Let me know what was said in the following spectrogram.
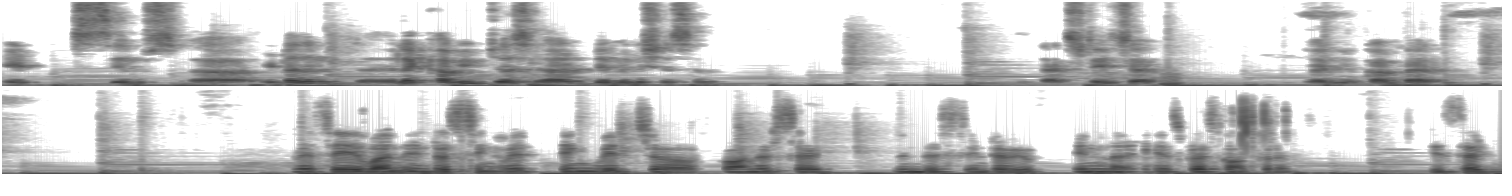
it seems uh, it doesn't uh, like Khabib just uh, diminishes him. That stature Hmm. when you compare. let's say one interesting thing which uh, Conor said in this interview in uh, his press conference. He said,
